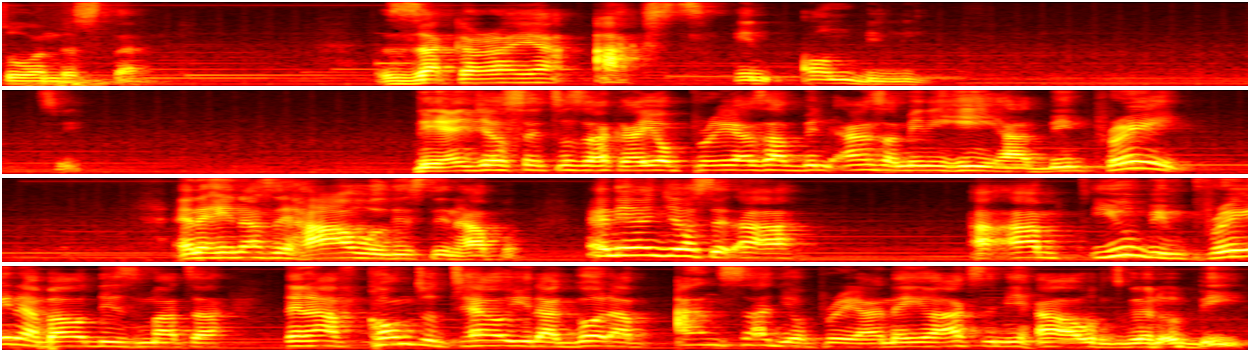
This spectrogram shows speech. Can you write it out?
to understand. Zachariah asked in unbelief. See? The angel said to Zachariah, Your prayers have been answered, meaning he had been praying. And then he now said, How will this thing happen? And the angel said, Ah, I, you've been praying about this matter, and I've come to tell you that God have answered your prayer, and then you're asking me how it's going to be.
